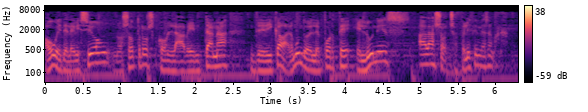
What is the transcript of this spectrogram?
a V Televisión. Nosotros con la ventana dedicada al mundo del deporte el lunes a las 8. Feliz fin de semana.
